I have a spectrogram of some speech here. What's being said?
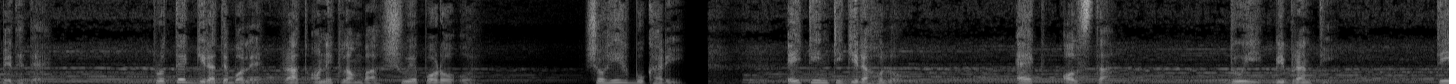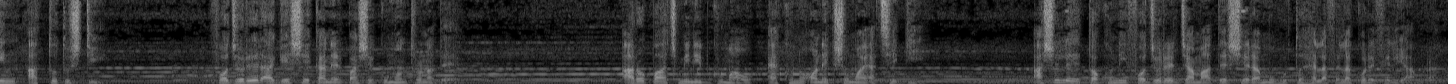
বেঁধে দেয়। প্রত্যেক গিরাতে বলে, রাত অনেক লম্বা, শুয়ে পড়ো ও। শহীহ বুখারি, এই তিনটি গিরা হল, এক, অলস্তা, দুই, বিভ্রান্তি, তিন, আত্মতুষ্টি। ফজরের আগে সে কানের পাশে কুমন্ত্রণা দেয়। আরও পাঁচ মিনিট ঘুমাও, এখনও অনেক সময় আছে গি। আসলে তখনই ফজরের জামাতের সেরা মুহূর্ত হেলাফেলা করে ফেলি আমরা।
